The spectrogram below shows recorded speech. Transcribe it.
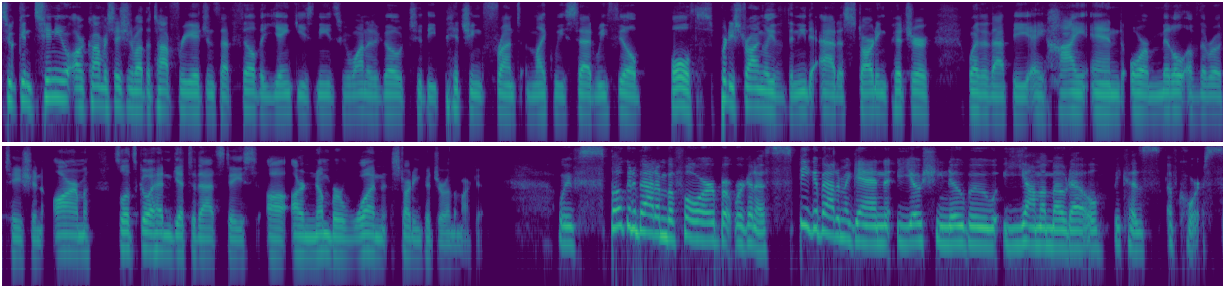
to continue our conversation about the top free agents that fill the Yankees' needs, we wanted to go to the pitching front. And like we said, we feel both pretty strongly that they need to add a starting pitcher, whether that be a high end or middle of the rotation arm. So let's go ahead and get to that, Stace. Uh, our number one starting pitcher on the market. We've spoken about him before, but we're going to speak about him again, Yoshinobu Yamamoto, because of course,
